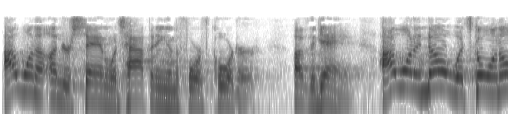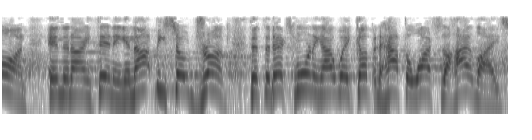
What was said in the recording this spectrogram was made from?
I want to understand what's happening in the fourth quarter of the game. I want to know what's going on in the ninth inning and not be so drunk that the next morning I wake up and have to watch the highlights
